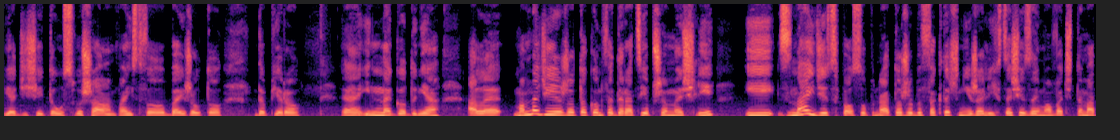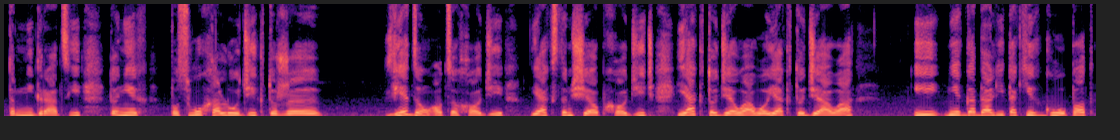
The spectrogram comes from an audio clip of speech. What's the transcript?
ja dzisiaj to usłyszałam, Państwo obejrzą to dopiero e, innego dnia, ale mam nadzieję, że to Konfederacja przemyśli i znajdzie sposób na to, żeby faktycznie, jeżeli chce się zajmować tematem migracji, to niech posłucha ludzi, którzy wiedzą o co chodzi, jak z tym się obchodzić, jak to działało, jak to działa. I nie gadali takich głupot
